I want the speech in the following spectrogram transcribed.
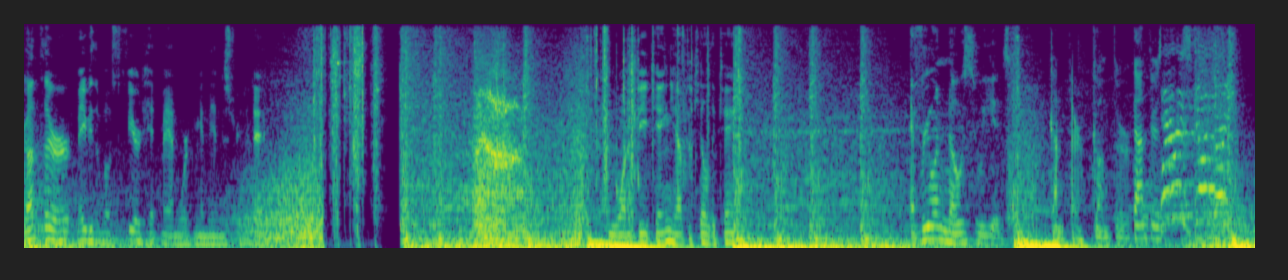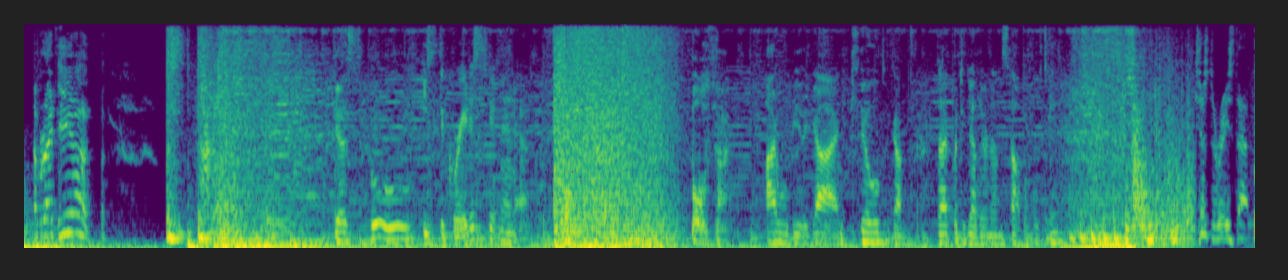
Gunther may be the most feared hitman working in the industry today. If you want to be king, you have to kill the king. Everyone knows who he is. Gunther. Gunther. Gunther. Where is Gunther? I'm right here. Guess who? He's the greatest hitman ever. Bullseye. I will be the guy who killed Gunther. I put together an unstoppable team. Just erase that.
